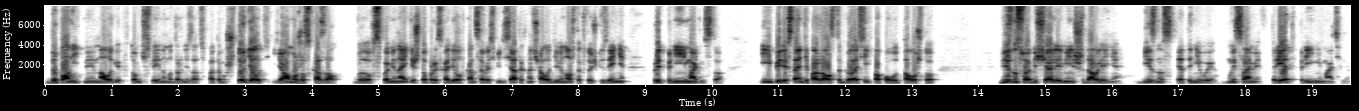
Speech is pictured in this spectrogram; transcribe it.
дополнительные налоги, в том числе и на модернизацию. Поэтому что делать, я вам уже сказал. Вы вспоминаете, что происходило в конце 80-х, начало 90-х с точки зрения предпринимательства. И перестаньте, пожалуйста, голосить по поводу того, что бизнесу обещали меньше давления. Бизнес – это не вы. Мы с вами предприниматели.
